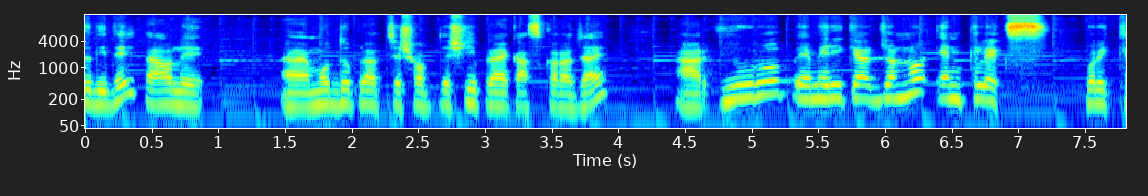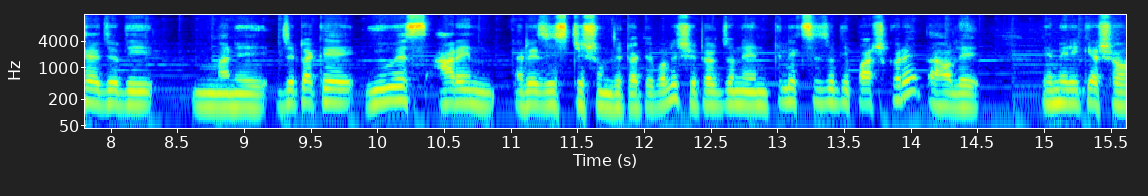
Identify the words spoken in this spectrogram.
যদি দেই, তাহলে মধ্যপ্রাচ্যে সব দেশেই প্রায় কাজ করা যায়। আর ইউরোপ আমেরিকার জন্য এনক্লেক্স পরীক্ষায় যদি মানে যেটাকে ইউএস আর এন রেজিস্ট্রেশন যেটাকে বলে সেটার জন্য এনফিলেক্সে যদি পাশ করে তাহলে আমেরিকা সহ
